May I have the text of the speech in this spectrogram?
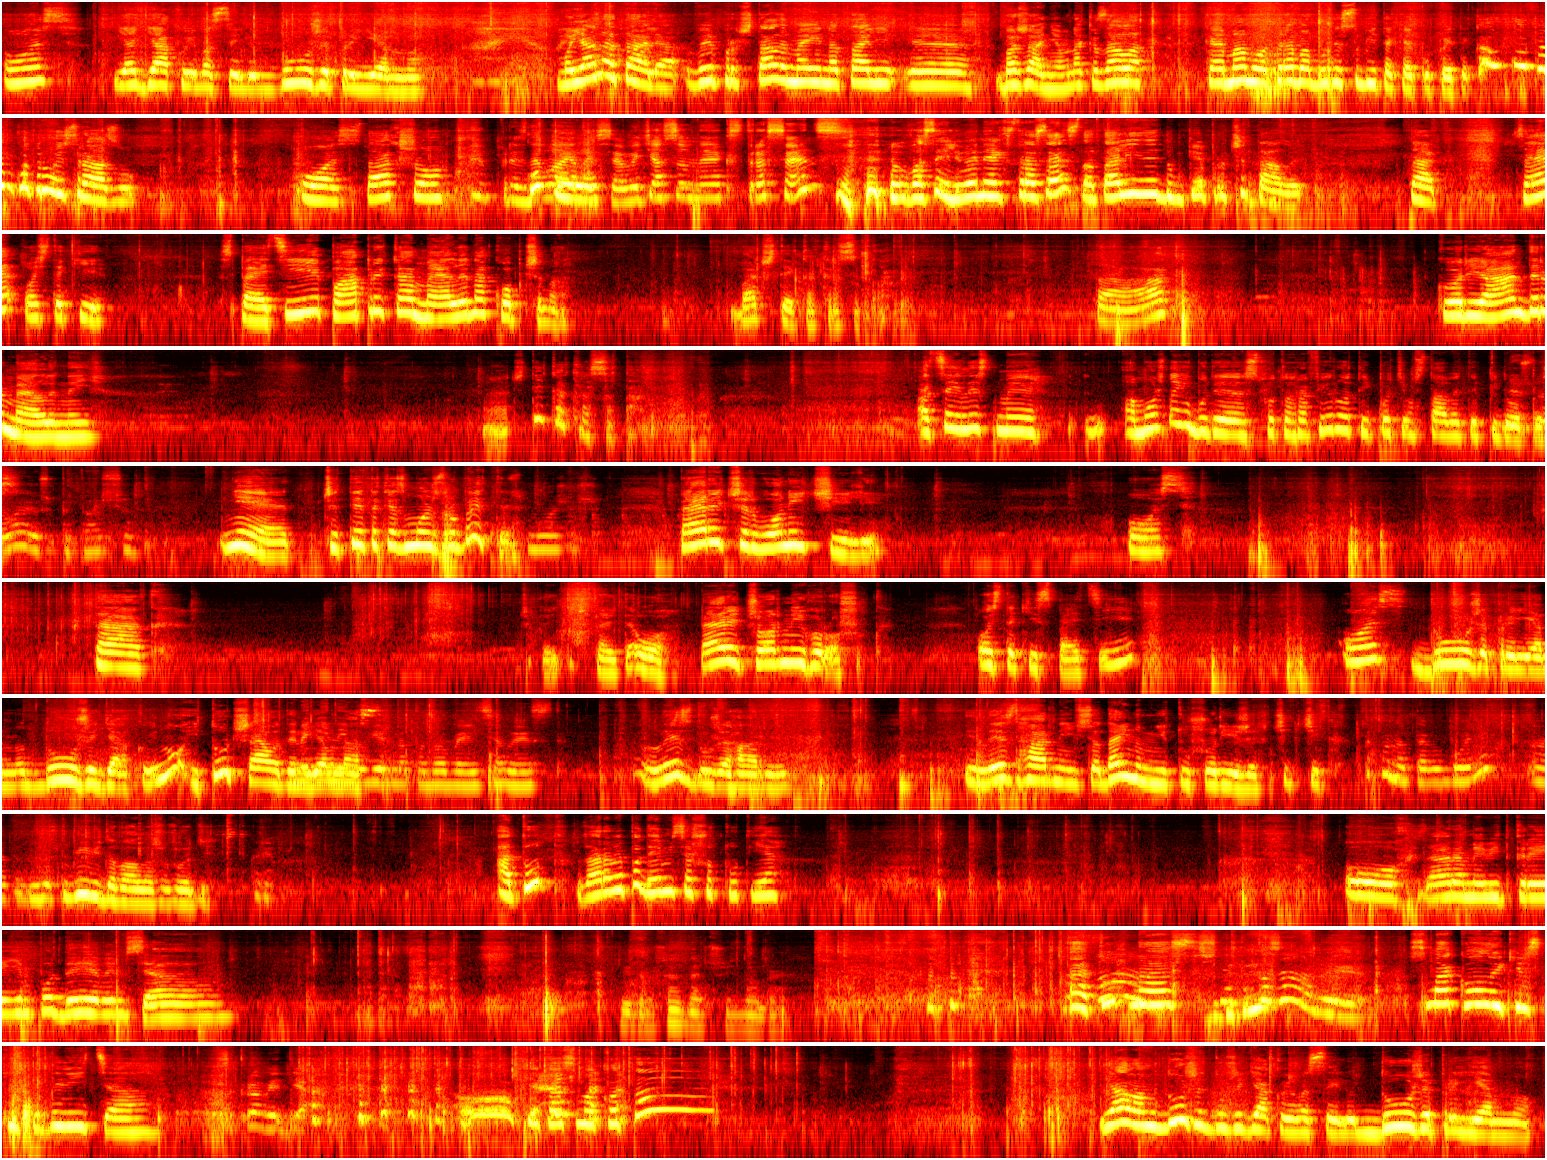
Ось. Я дякую Василю, дуже приємно. Моя Наталя, ви прочитали моїй Наталі е, бажання. Вона казала, каже, мамо, треба буде собі таке купити. Кажу, купимо котрусь разу. Ось, так що Признавайтеся, ви часом не екстрасенс? Василь, ви не екстрасенс, Наталіні думки прочитали. Так, це ось такі спеції, паприка, мелина, копчена. Бачите, яка красота. Так. Коріандр мелений. Бачите, яка красота. А цей лист ми. А можна його буде сфотографувати і потім вставити під Не опис? знаю, спитайся. Ні, чи ти таке зможеш зробити? Можеш. Перець червоний чилі. Ось. Так. Чекайте, чекайте. О, перець чорний горошок. Ось такі спеції. Ось, дуже приємно, дуже дякую. Ну і тут ще один Мені є в нас. неймовірно подобається лист. Лист дуже гарний. І лист гарний, і все. Дай ну мені ту, що ріже. Чик-чик. Так вона в тебе була, ні? А, там Я тобі віддавала ж вроді. А тут, зараз ми подивимося, що тут є. Ох, зараз ми відкриємо, подивимося. Вітер, що значить щось добре? А тут у нас Не показали. смаколиківські, подивіться. Сокровення. Ох, яка смакота. Я вам дуже-дуже дякую, Василю. Дуже приємно.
